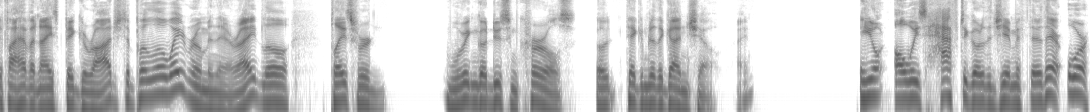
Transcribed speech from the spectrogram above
if I have a nice big garage, to put a little weight room in there, right? A little place where, where we can go do some curls, go take him to the gun show, and you don't always have to go to the gym if they're there. Or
